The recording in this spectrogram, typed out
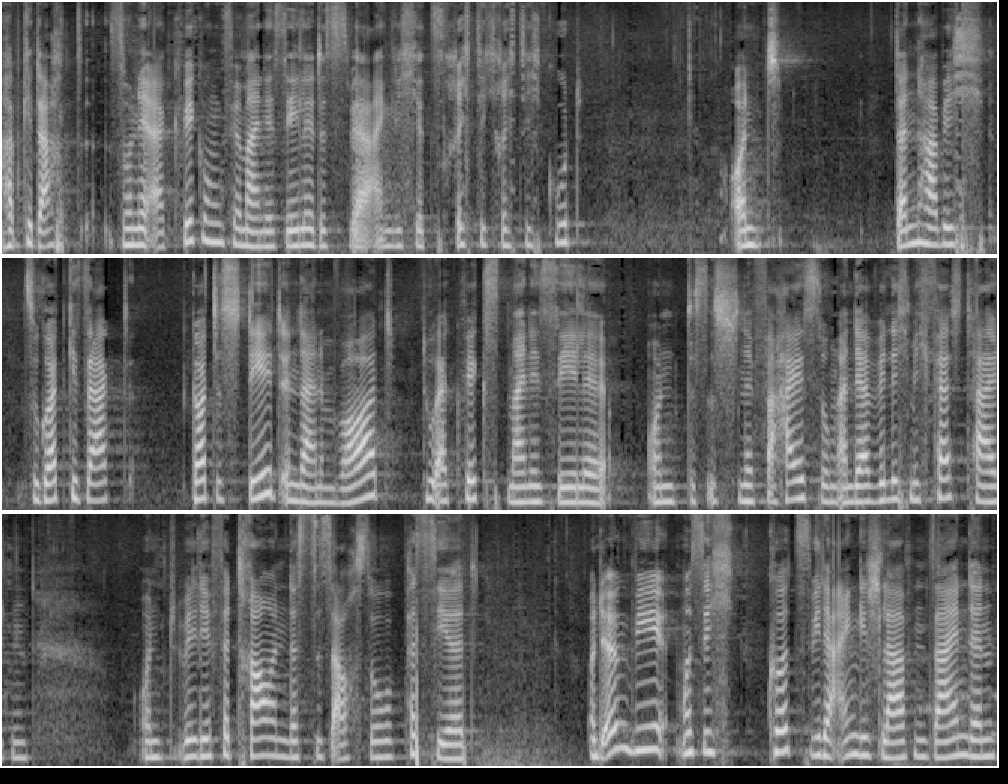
habe gedacht, so eine Erquickung für meine Seele, das wäre eigentlich jetzt richtig, richtig gut. Und dann habe ich zu Gott gesagt, Gott, es steht in deinem Wort, du erquickst meine Seele. Und das ist eine Verheißung, an der will ich mich festhalten und will dir vertrauen, dass das auch so passiert. Und irgendwie muss ich kurz wieder eingeschlafen sein, denn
